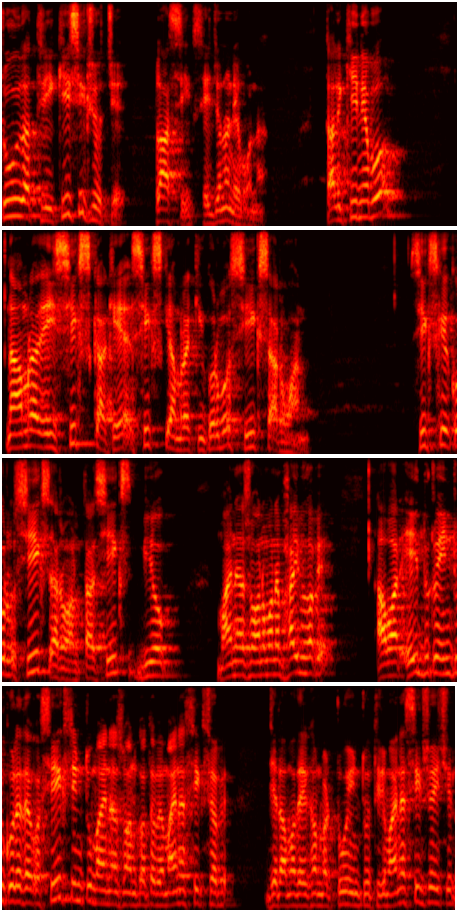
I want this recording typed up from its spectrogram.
টু আর থ্রি কী সিক্স হচ্ছে? প্লাস সিক্স সেই জন্য নেব না। তাহলে কি নেব? না, আমরা এই সিক্স কাকে সিক্সকে আমরা কি করব? সিক্স আর ওয়ান সিক্সকে করব? সিক্স আর ওয়ান তা সিক্স বিয়োগ মাইনাস ওয়ান মানে ফাইভ হবে। আবার এই দুটো ইন্টু করে দেখো সিক্স ইন্টু মাইনাস ওয়ান কত হবে? মাইনাস সিক্স হবে, যেটা আমাদের এখন two into three minus six হয়েছিল।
